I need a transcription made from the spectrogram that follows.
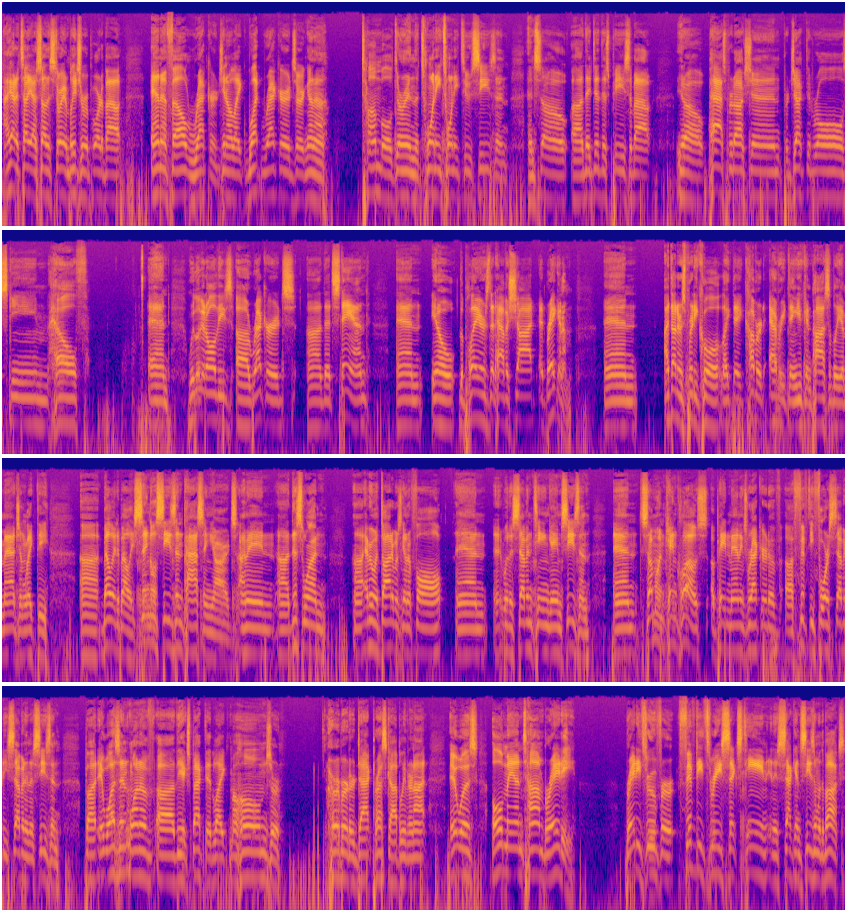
I gotta tell you, I saw this story in Bleacher Report about NFL records. You know, like what records are gonna tumble during the 2022 season, and so uh, they did this piece about you know pass production, projected role, scheme, health, and we look at all these uh, records uh, that stand, and you know the players that have a shot at breaking them, and I thought it was pretty cool. Like they covered everything you can possibly imagine, like the uh, belly to belly single season passing yards. I mean, uh, this one, uh, everyone thought it was going to fall, and uh, with a 17 game season. And someone came close of Peyton Manning's record of uh, 54 77 in a season, but it wasn't one of uh, the expected, like Mahomes or Herbert or Dak Prescott, believe it or not. It was old man Tom Brady. Brady threw for 53-16 in his second season with the Bucs,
